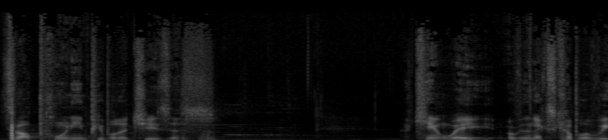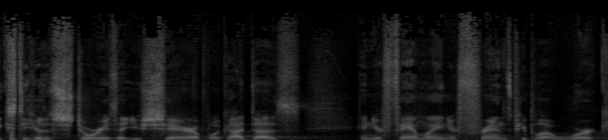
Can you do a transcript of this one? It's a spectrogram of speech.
it's about pointing people to Jesus. I can't wait over the next couple of weeks to hear the stories that you share of what God does in your family and your friends, people at work,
